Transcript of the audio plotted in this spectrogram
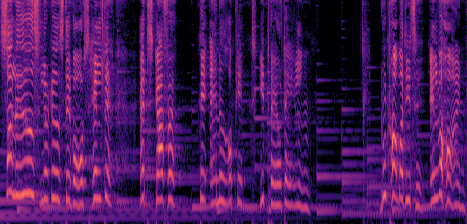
således lykkedes det vores helte at skaffe det andet objekt i Dværgdalen. Nu kommer de til Elverhøjen.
